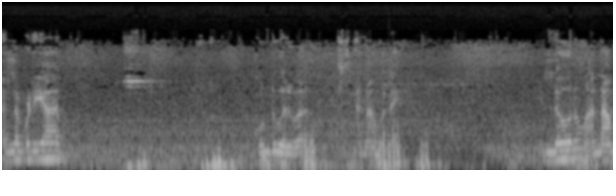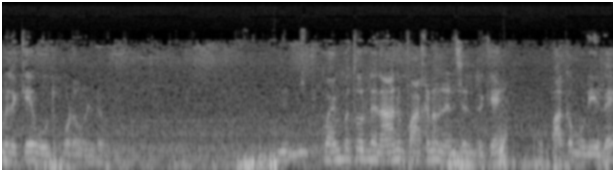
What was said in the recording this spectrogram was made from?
நல்லபடியாக கொண்டு வருவார் அண்ணாமலை. எல்லோரும் அண்ணாமலைக்கே ஓட்டு போட வேண்டும். கோயம்புத்தூரில் நானும் பார்க்கணும்னு நினச்சிட்டு இருக்கேன். பார்க்க முடியலை.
